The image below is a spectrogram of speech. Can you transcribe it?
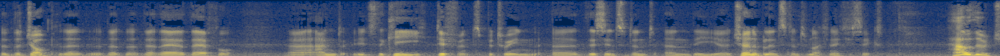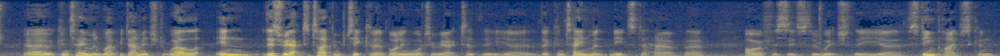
the job that, that, that, they're there for. Uh, and it's the key difference between uh, this incident and the uh, Chernobyl incident of 1986. How the uh, containment might be damaged? Well, in this reactor type in particular, boiling water reactor, the uh, the containment needs to have uh, orifices through which the uh, steam pipes can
